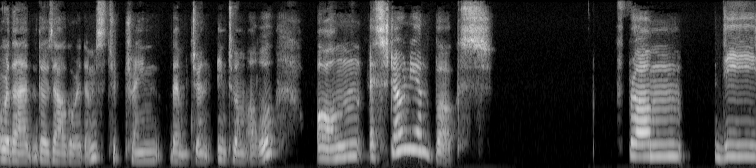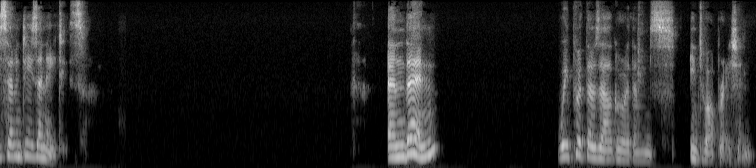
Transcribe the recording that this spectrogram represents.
or that those algorithms to train them to, into a model on Estonian books from the 70s and 80s. And then we put those algorithms into operation.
